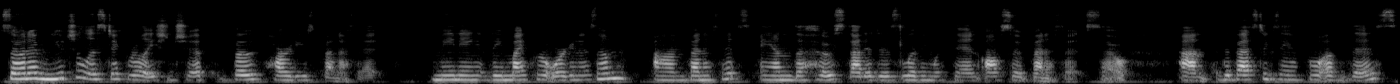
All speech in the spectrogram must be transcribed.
So in a mutualistic relationship, both parties benefit, meaning the microorganism um, benefits and the host that it is living within also benefits. So um, the best example of this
